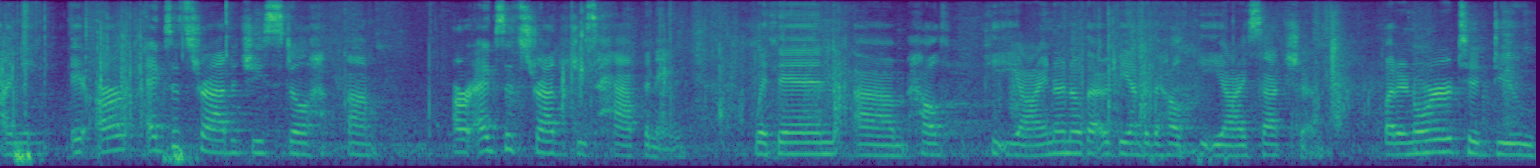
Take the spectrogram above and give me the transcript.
I mean, it, our exit strategy still, um, our exit strategies happening within um, health PEI, and I know that would be under the health PEI section. But in order to do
